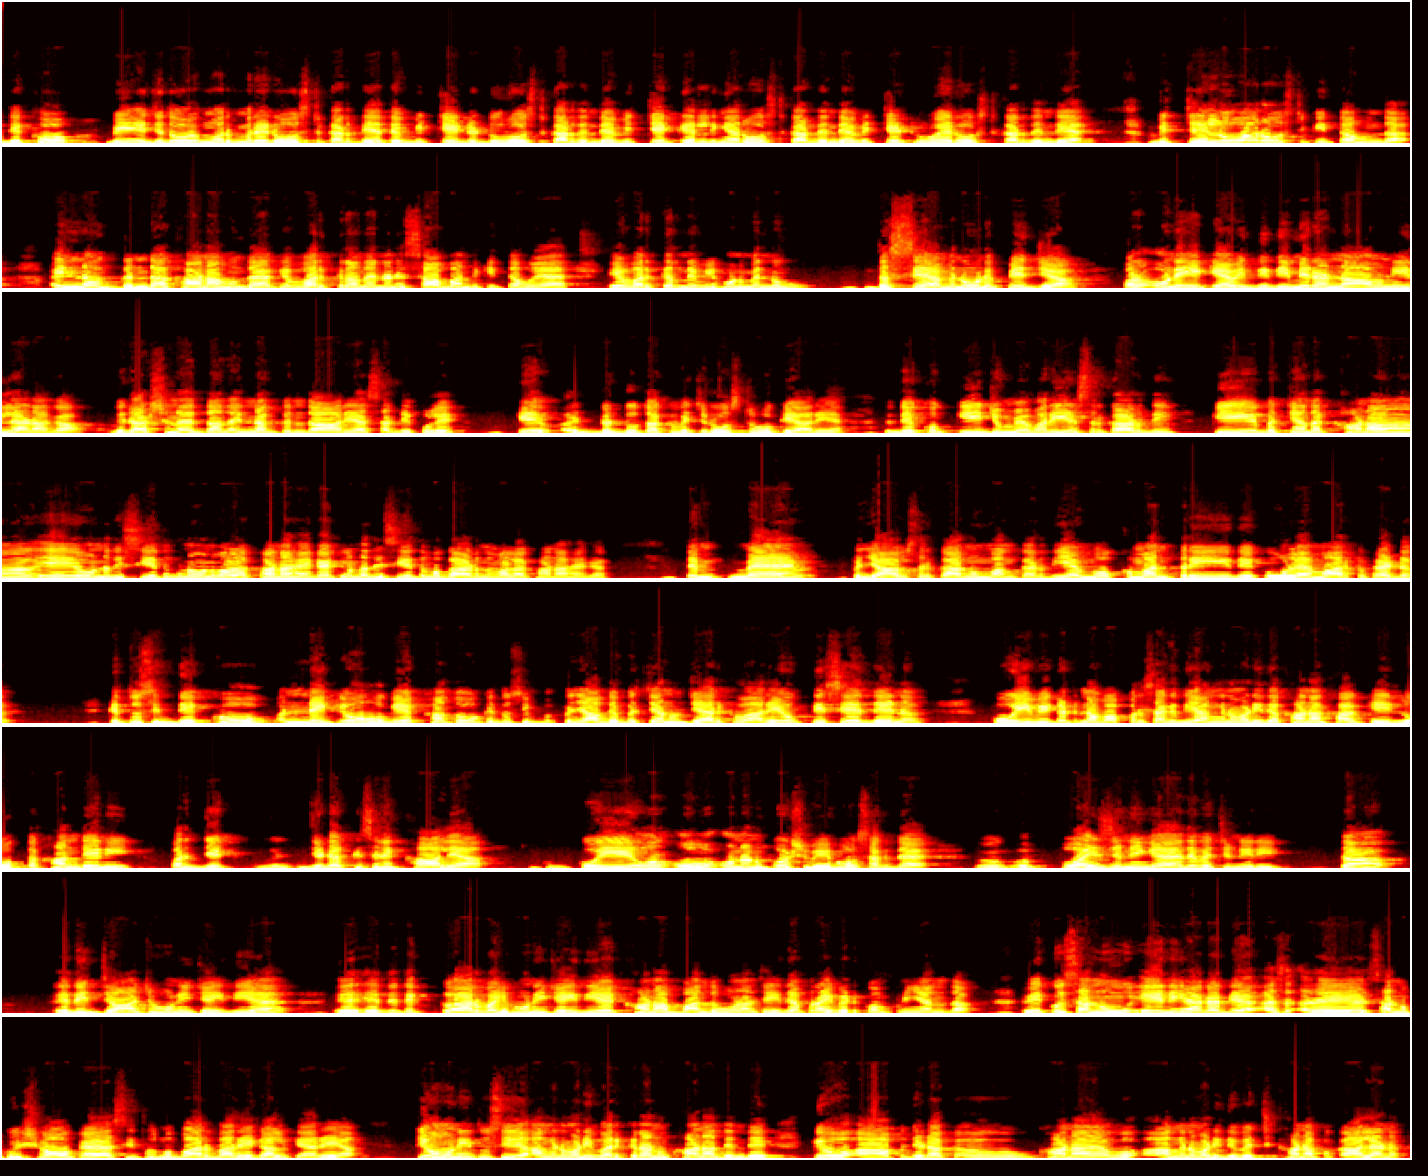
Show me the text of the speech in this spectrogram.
ਦੇਖੋ ਵੀ ਇਹ ਜਦੋਂ ਮੁਰਮਰੇ ਰੋਸਟ ਕਰਦੇ ਆ ਤੇ ਵਿੱਚੇ ਡੱਡੂ ਰੋਸਟ ਕਰ ਦਿੰਦੇ ਆ, ਵਿੱਚੇ ਕਿਰਲੀਆਂ ਰੋਸਟ ਕਰ ਦਿੰਦੇ ਆ, ਵਿੱਚੇ ਠੂਏ ਰੋਸਟ ਕਰ ਦਿੰਦੇ ਆ, ਵਿੱਚੇ ਲੋਹਾ ਰੋਸਟ ਕੀਤਾ ਹੁੰਦਾ। ਇੰਨਾ ਗੰਦਾ ਖਾਣਾ ਹੁੰਦਾ ਕਿ ਵਰਕਰਾਂ ਦਾ ਇਹਨਾਂ ਨੇ ਸਾਹ ਬੰਦ ਕੀਤਾ ਹੋਇਆ ਇਹ ਵਰਕਰ ਨੇ ਵੀ ਹੁਣ ਮੈਨੂੰ ਦੱਸਿਆ, ਮੈਨੂੰ ਉਹਨੇ ਭੇਜਿਆ, ਪਰ ਉਹਨੇ ਇਹ ਕਿਹਾ ਵੀ ਦੀਦੀ ਮੇਰਾ ਨਾਮ ਨਹੀਂ ਲੈਣਾਗਾ। ਵੀ ਰਾਸ਼ਨ ਇਦਾਂ ਦਾ ਇੰਨਾ ਗੰਦਾ ਆ ਰਿਹਾ ਸਾਡੇ ਕੋਲੇ ਕਿ ਡੱਡੂ ਤੱਕ ਵਿੱਚ ਰੋਸਟ ਹੋ ਕੇ ਆ ਰਿਹਾ ਤੇ ਦੇਖੋ ਕੀ ਜ਼ਿੰਮੇਵਾਰੀ ਹੈ ਸਰਕਾਰ ਦੀ? ਕੀ ਬੱਚਿਆਂ ਦਾ ਖਾਣਾ, ਇਹ ਉਹਨਾਂ ਦੀ ਸਿਹਤ ਬਣਾਉਣ ਵਾਲਾ ਖਾਣਾ ਹੈਗਾ ਕਿ ਉਹਨਾਂ ਦੀ ਸਿਹਤ ਵਿਗਾੜਨ ਵਾਲਾ ਖਾਣਾ ਹੈਗਾ? ਤੇ ਮੈਂ ਪੰਜਾਬ ਸਰਕਾਰ ਨੂੰ ਮੰਗ ਕਰਦੀ ਹਾਂ, ਮੁੱਖ ਮੰਤਰੀ ਦੇ ਕੋਲ ਹੈ ਮਾਰਕ ਫੈਡ, ਕਿ ਤੁਸੀਂ ਦੇਖੋ ਅੰਨੇ ਕਿਉਂ ਹੋ ਗਏ ਅੱਖਾਂ ਤੋਂ ਕਿ ਤੁਸੀਂ ਪੰਜਾਬ ਦੇ ਬੱਚਿਆਂ ਨੂੰ ਜ਼ਹਿਰ ਖਵਾ ਰਹੇ ਹੋ ਕਿਸੇ ਦਿਨ। ਕੋਈ ਵੀ ਘਟਨਾ ਵਾਪਰ ਸਕਦੀ ਹੈ ਅੰਗਨਵਾੜੀ ਦਾ ਖਾਣਾ ਖਾ ਕੇ। ਲੋਕ ਤਾਂ ਖਾਂਦੇ ਨਹੀਂ, ਪਰ ਜੇ, ਜਿਹੜਾ ਕਿਸੇ ਨੇ ਖਾ ਲਿਆ ਕੋਈ ਉਹ ਉਹਨਾਂ ਨੂੰ ਕੁਝ ਵੀ ਹੋ ਸਕਦਾ ਹੈ। ਪੋਇਜ਼ਨਿੰਗ ਹੈ ਇਹਦੇ ਵਿੱਚ ਨਿਰੀ। ਤਾਂ ਇਹਦੀ ਜਾਂਚ ਹੋਣੀ ਚਾਹੀਦੀ ਹੈ, ਇਹ ਇਹਦੇ ਤੇ ਕਾਰਵਾਈ ਹੋਣੀ ਚਾਹੀਦੀ ਹੈ, ਖਾਣਾ ਬੰਦ ਹੋਣਾ ਚਾਹੀਦਾ ਪ੍ਰਾਈਵੇਟ ਕੰਪਨੀਆਂ ਦਾ। ਇਹ ਕੋਈ ਸਾਨੂੰ ਇਹ ਨਹੀਂ ਹੈਗਾ ਕਿ ਅਸ- ਇਹ ਸਾਨੂੰ ਕੋਈ ਸ਼ੌਂਕ ਹੈ, ਅਸੀਂ ਤੁਹਾਨੂੰ ਬਾਰ-ਬਾਰ ਇਹ ਗੱਲ ਕਹਿ ਰਹੇ ਆ ਕਿਉਂ ਨਹੀਂ ਤੁਸੀਂ ਆਂਗਣਵਾੜੀ ਵਰਕਰਾਂ ਨੂੰ ਖਾਣਾ ਦਿੰਦੇ ਕਿ ਉਹ ਆਪ ਜਿਹੜਾ ਖਾਣਾ ਹੈ ਉਹ ਆਂਗਣਵਾੜੀ ਦੇ ਵਿੱਚ ਖਾਣਾ ਪਕਾ ਲੈਣ?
